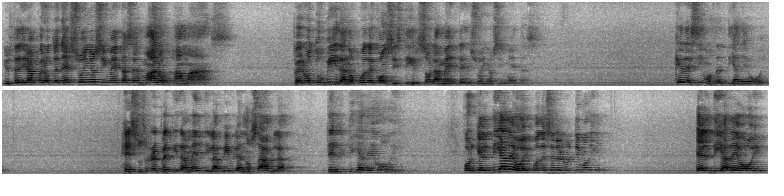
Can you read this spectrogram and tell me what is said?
Y usted dirá, pero tener sueños y metas es malo. Jamás. Pero tu vida no puede consistir solamente en sueños y metas. ¿Qué decimos del día de hoy? Jesús repetidamente y la Biblia nos habla del día de hoy. Porque el día de hoy puede ser el último día. El día de hoy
